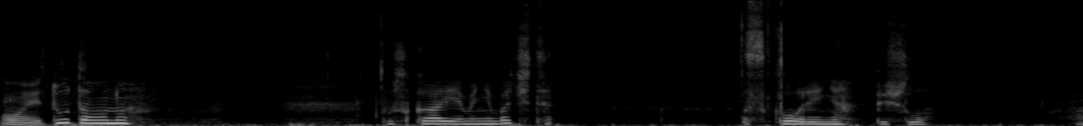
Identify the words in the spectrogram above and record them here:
Ой, і тут воно пускає мені, бачите, з коріння пішло. О.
